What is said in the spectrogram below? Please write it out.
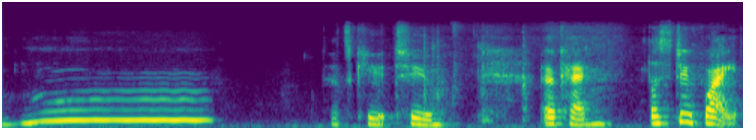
Mm, that's cute too. Okay, let's do white.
